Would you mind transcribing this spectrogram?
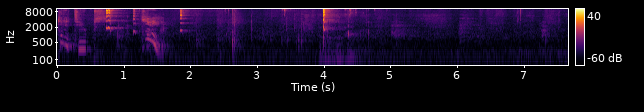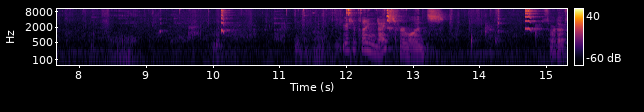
Get it, Toops. You guys are playing nice for once. Sort of.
